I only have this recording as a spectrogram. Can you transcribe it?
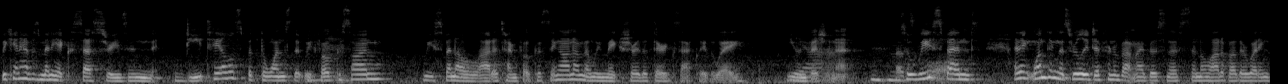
we can't have as many accessories and details but the ones that we focus on we spend a lot of time focusing on them and we make sure that they're exactly the way you envision it. That's so we cool. spend i think one thing that's really different about my business than a lot of other wedding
